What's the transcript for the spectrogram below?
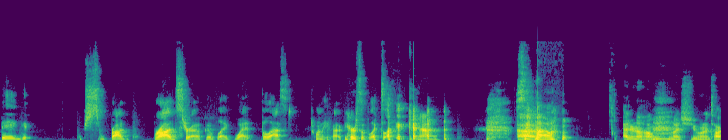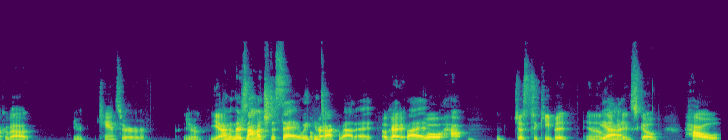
big broad broad stroke of like what the last 25 years have looked like. yeah. so. Um, I don't know how much you want to talk about your cancer. Your yeah. I mean, there's not much to say. We can okay. talk about it. Okay. But well, how? Just to keep it in a yeah. limited scope, how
